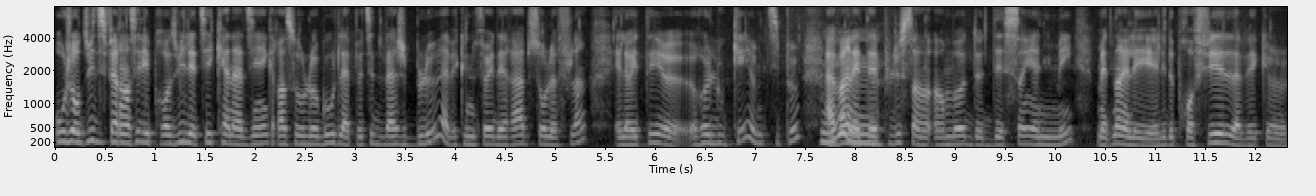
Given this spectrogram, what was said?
aujourd'hui différencier les produits laitiers canadiens grâce au logo de la petite vache bleue avec une feuille d'érable sur le flanc. Elle a été euh, relookée un petit peu. Avant, elle Mmh. était plus en, en mode de dessin animé. Maintenant, elle est, elle est de profil avec un,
